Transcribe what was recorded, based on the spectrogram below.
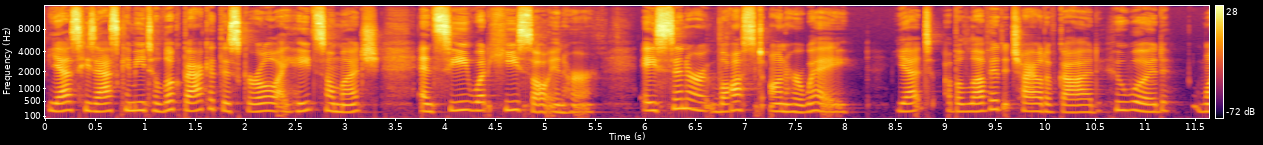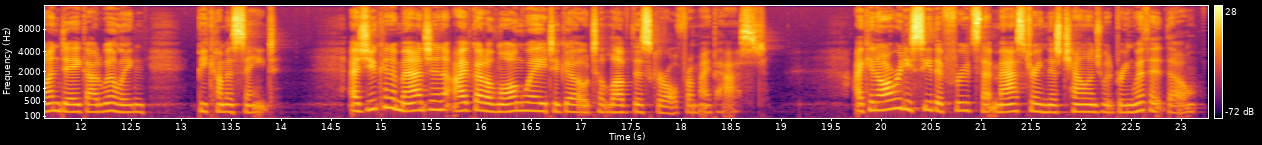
Yes, he's asking me to look back at this girl I hate so much and see what he saw in her a sinner lost on her way, yet a beloved child of God who would, one day, God willing, become a saint. As you can imagine, I've got a long way to go to love this girl from my past. I can already see the fruits that mastering this challenge would bring with it, though.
